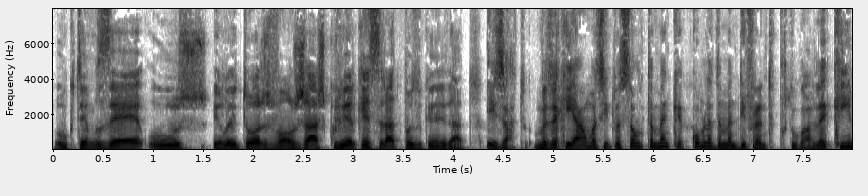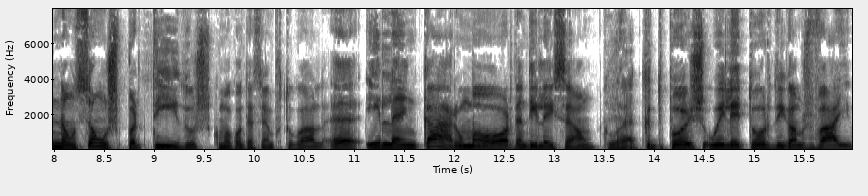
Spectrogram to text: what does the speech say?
o que temos é os eleitores vão já escolher quem será depois o candidato. Exato. Mas aqui há uma situação também que é completamente diferente de Portugal. Aqui não são os partidos, como acontece em Portugal, a elencar uma ordem de eleição Correto. que depois o eleitor, digamos, vai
